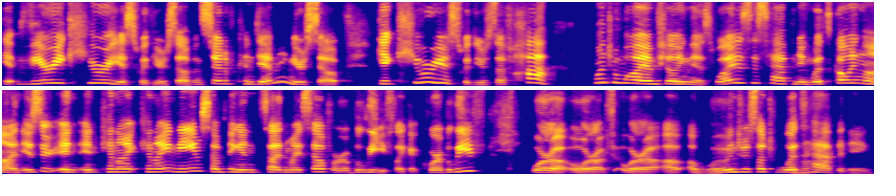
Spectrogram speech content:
Get very curious with yourself instead of condemning yourself. Get curious with yourself. Ha! Wonder why I'm feeling this. Why is this happening? What's going on? Is there and, and can I can I name something inside myself or a belief, like a core belief or a or a or a, a wound or such? What's mm-hmm. happening?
